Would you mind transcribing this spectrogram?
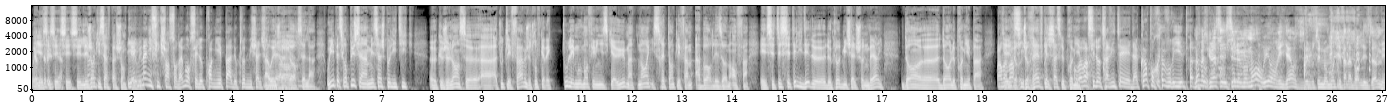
Vous voyez, c'est- les gens qui savent pas Il y chanter. a une oui. magnifique chanson d'amour, c'est le premier pas de Claude Michel Ah oui, Schubert. j'adore celle-là. Oui, parce qu'en plus c'est un message politique euh, que je lance euh, à, à toutes les femmes. Je trouve qu'avec tous les mouvements féministes qu'il y a eu, maintenant, il serait temps que les femmes abordent les hommes, enfin. Et c'était c'était l'idée de, de Claude Michel Schoenberg dans euh, dans le premier pas. On va voir je, si- je rêve qu'elle fasse le On premier va pas. voir si notre invité est d'accord. Pourquoi vous riez pas Non, parce que là, c'est le moment, oui, on riait, on se disait, c'est le moment que les femmes abordent les hommes, mais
